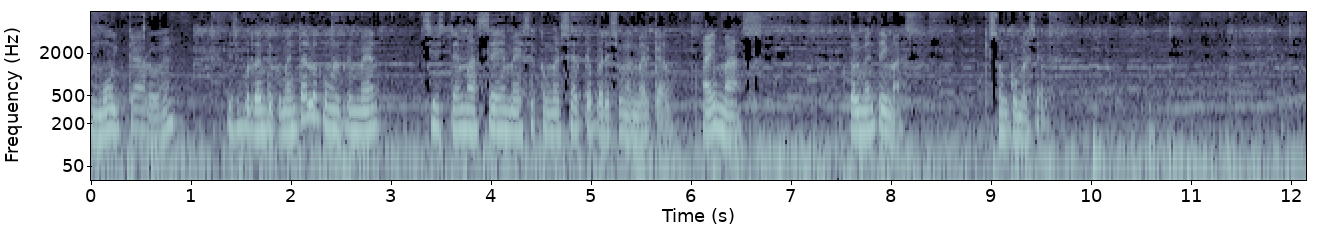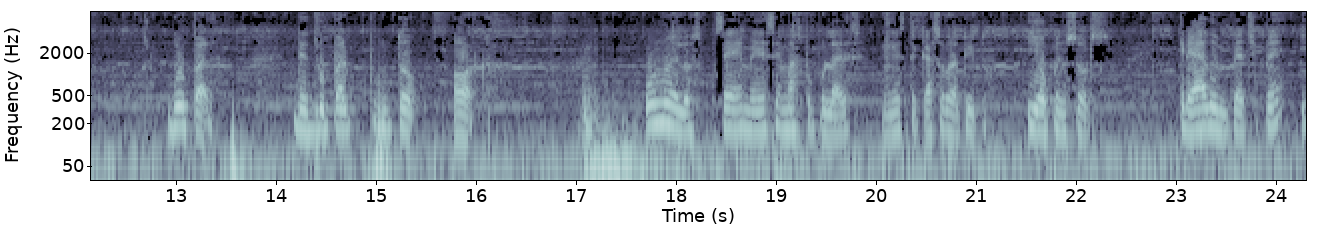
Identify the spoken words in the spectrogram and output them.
muy caro. ¿eh? Es importante comentarlo como el primer sistema CMS comercial que apareció en el mercado. Hay más, actualmente hay más, que son comerciales. Drupal, de drupal.org uno de los CMS más populares, en este caso gratuito y open source, creado en PHP y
